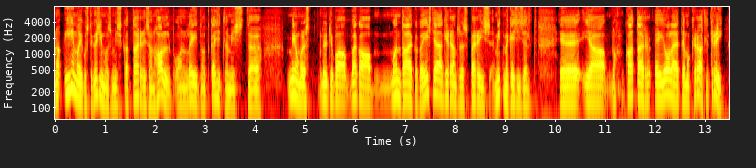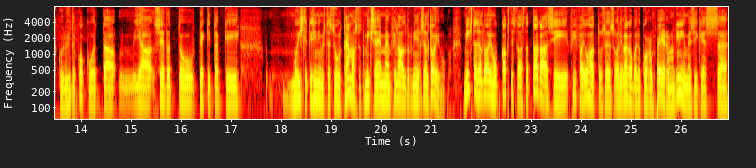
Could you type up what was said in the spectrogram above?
no inimõiguste küsimus, mis Kataris on halb, on leidnud käsitlemist äh, minu meelest nüüd juba väga mõnda aega ka Eesti ajakirjanduses päris mitmekesiselt. Ja noh, Katar ei ole demokraatlik riik, kui lühidalt kokku võtta ja seetõttu tekitabki äh, mõistlikes inimestes suurt hämmastust, miks see MM-finaalturniir seal toimub. miks ta seal toimub, kaksteist aastat tagasi FIFA juhatuses oli väga palju korrumpeerunud inimesi, kes äh,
